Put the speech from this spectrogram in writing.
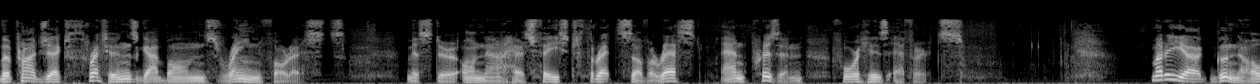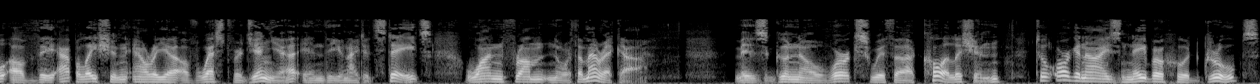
The project threatens Gabon's rainforests. Mr. Ona has faced threats of arrest and prison for his efforts. Maria Gunnoe of the Appalachian area of West Virginia in the United States won from North America. Ms. Gunnoe works with a coalition to organize neighborhood groups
